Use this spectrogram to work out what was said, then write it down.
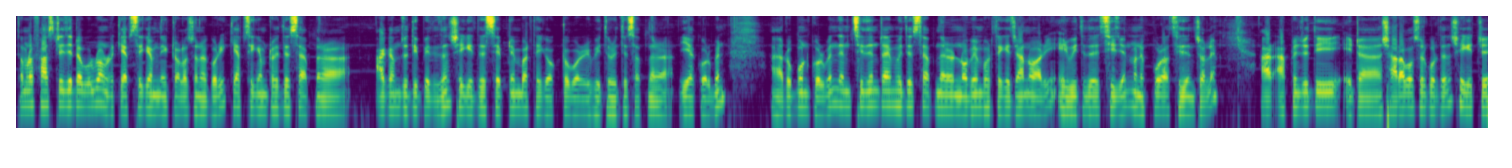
তো আমরা ফার্স্টে যেটা বলব, আমরা ক্যাপসিকাম নিয়ে একটু আলোচনা করি। ক্যাপসিকামটা হইতেছে আপনারা আগাম যদি পেতে চান, সেক্ষেত্রে সেপ্টেম্বর থেকে অক্টোবরের ভিতর হইতেছে আপনারা ইয়া করবেন রোপণ করবেন। দেন সিজন টাইম হইতেছে আপনার নভেম্বর থেকে জানুয়ারি, এর ভিতরে সিজন মানে পুরো সিজন চলে। আর আপনি যদি এটা সারা বছর করতে চান, সেক্ষেত্রে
